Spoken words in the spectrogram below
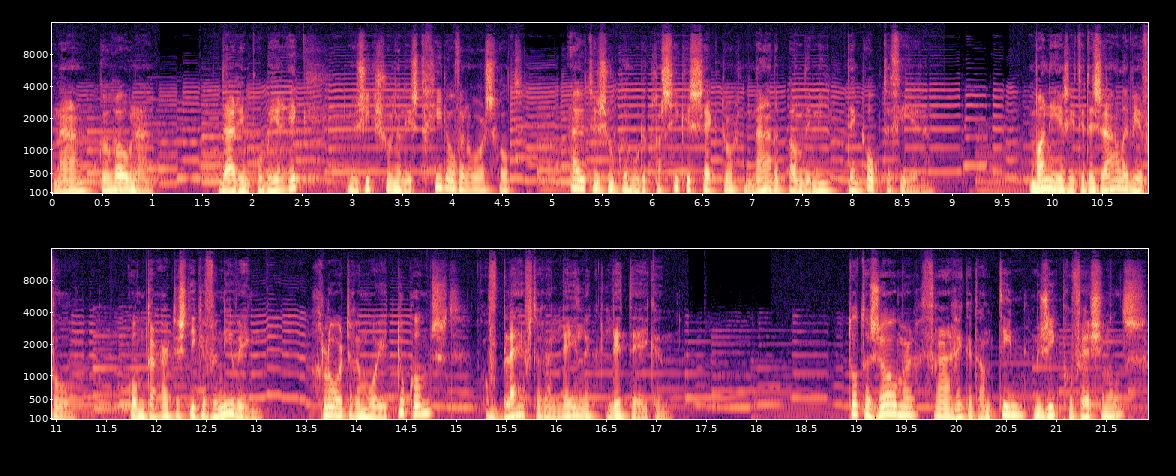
na corona. Daarin probeer ik muziekjournalist Guido van Oorschot uit te zoeken hoe de klassieke sector na de pandemie denkt op te veren. Wanneer zitten de zalen weer vol? Komt er artistieke vernieuwing? Gloort er een mooie toekomst of blijft er een lelijk litteken? Tot de zomer vraag ik het aan tien muziekprofessionals,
